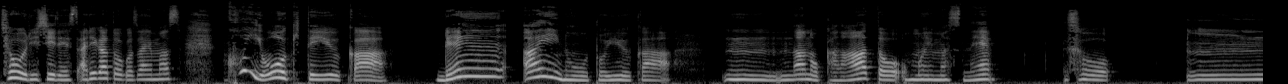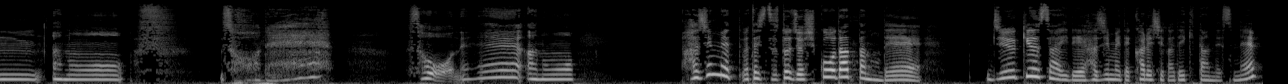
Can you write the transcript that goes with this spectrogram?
超嬉しいです。ありがとうございます。恋大きっていうか、恋愛能というか、うん、なのかなと思いますね。そう。うーん、あのそうね。そうね。あの初めて、私ずっと女子校だったので、19歳で初めて彼氏ができたんですね。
